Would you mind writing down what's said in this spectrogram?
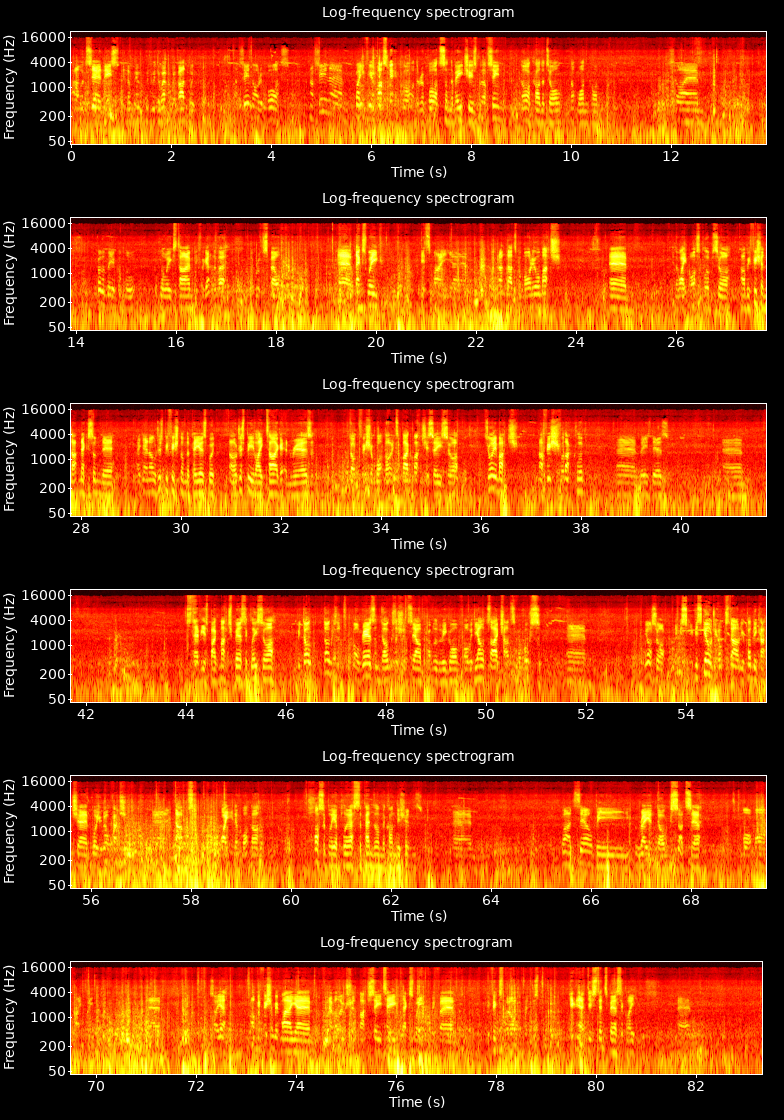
I would say in these, in the, with, with, the weather we've had, but I've seen no reports. I've seen um, quite a few bass getting caught on the reports on the beaches, but I've seen no cod at all, not one cod. So um, probably a couple of couple of weeks time if we get another rough spell. Uh, next week it's my, uh, my granddad's memorial match um, in the White Horse Club so I'll be fishing that next Sunday. Again I'll just be fishing on the piers but I'll just be like targeting rays and dogfish and whatnot. It's a bag match you see so it's the only match I fish for that club um, these days. Um, heaviest bag match basically so my dog, dogs, well, raising dogs, I should say, I'll probably be going for with the outside chance of a bus. Um, you also, if you, if you skilled your hooks down, you'll probably catch, uh, you will catch uh, dabs, whiting and whatnot. Possibly a place, depending on the conditions. Um, but I'd say it'll be ray and dogs, I'd say, more, more likely. Um, so yeah, I'll be fishing with my um, Evolution Match CT next week with um, we fixed it up and just it a distance basically. Um,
